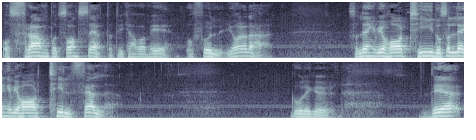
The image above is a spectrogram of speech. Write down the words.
oss fram på ett sådant sätt att vi kan vara med och fullgöra det här. Så länge vi har tid och så länge vi har tillfälle. Gode Gud. Det,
